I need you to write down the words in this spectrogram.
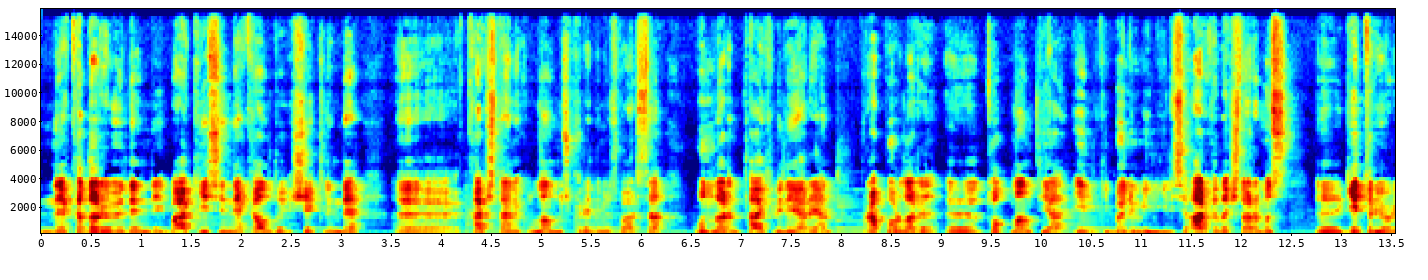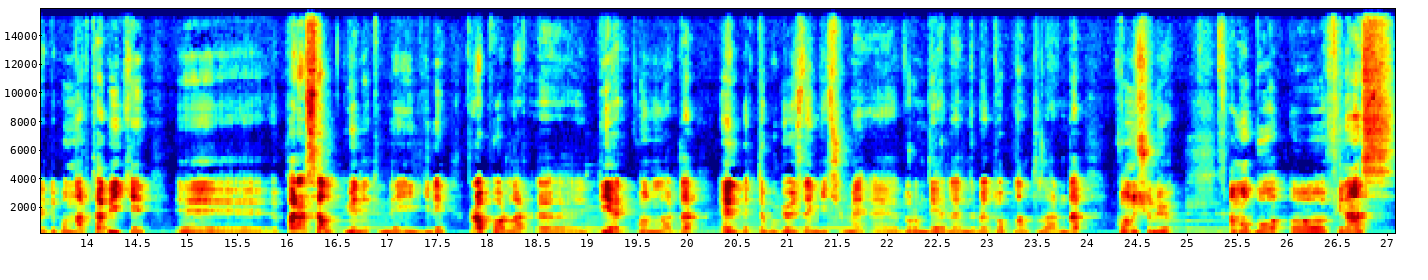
ne kadarı ödendi, bakiyesi ne kaldı şeklinde e, kaç tane kullanmış kredimiz varsa bunların takibine yarayan raporları e, toplantıya ilgi bölüm ilgilisi arkadaşlarımız e, getiriyor idi. Bunlar tabii ki e, parasal yönetimle ilgili raporlar e, diğer konularda elbette bu gözden geçirme e, durum değerlendirme toplantılarında konuşuluyor. Ama bu e, finans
